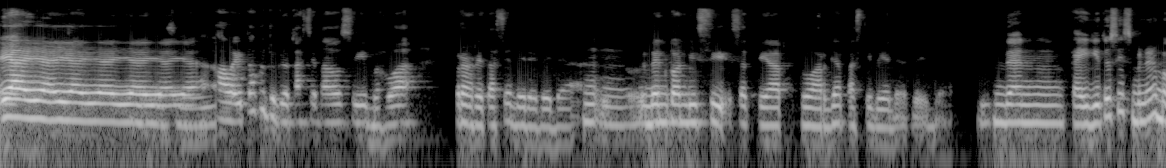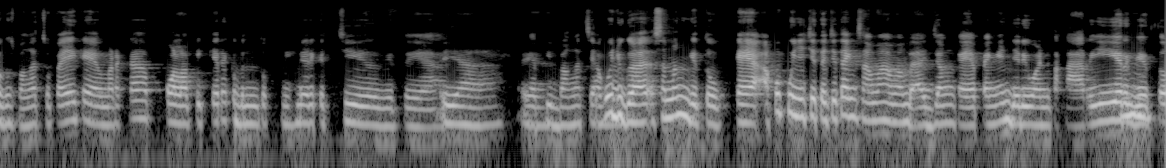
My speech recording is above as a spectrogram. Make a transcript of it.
Iya iya iya iya iya Iya iya iya. sih. Kalau itu aku juga kasih tahu sih bahwa prioritasnya beda-beda Mm-mm. gitu. dan kondisi setiap keluarga pasti beda-beda. Dan kayak gitu sih sebenarnya bagus banget supaya kayak mereka pola pikirnya kebentuk nih dari kecil gitu ya. Iya, iya. Happy banget sih. Aku juga seneng gitu. Kayak aku punya cita-cita yang sama sama Mbak Ajeng kayak pengen jadi wanita karir Hmm. gitu.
